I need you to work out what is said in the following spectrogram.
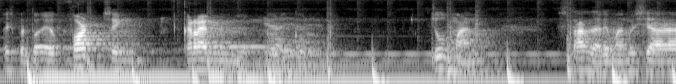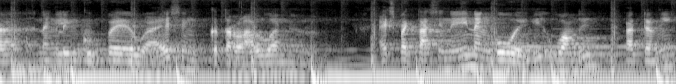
wis bentuk effort sing keren lho. Iya, iya, iya. cuman standar manusia neng lingkupe wae sing keterlaluan lho. ekspektasine neng kowe iki wong iki kadang iki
